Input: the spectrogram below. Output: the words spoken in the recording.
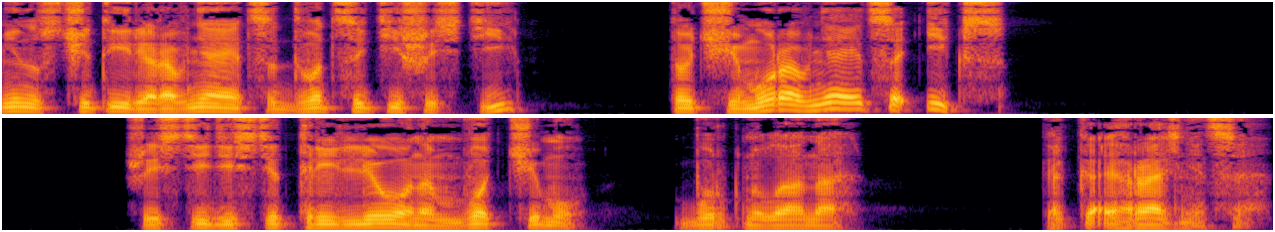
минус 4 равняется 26, то чему равняется х? 60 триллионам, вот чему, буркнула она. Какая разница?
